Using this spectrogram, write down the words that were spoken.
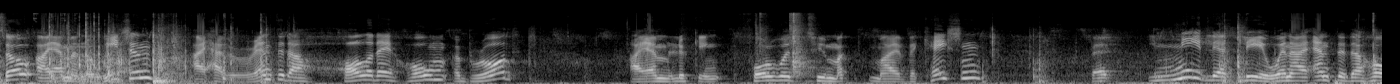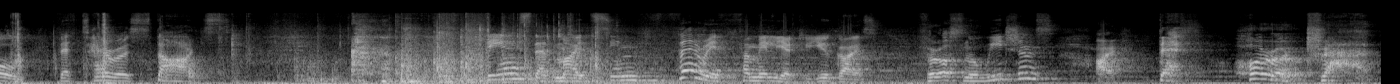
so I am a Norwegian. I have rented a holiday home abroad. I am looking forward to my, my vacation. But immediately when I enter the home, the terror starts. Things that might seem very familiar to you guys, for us Norwegians, are death horror traps.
